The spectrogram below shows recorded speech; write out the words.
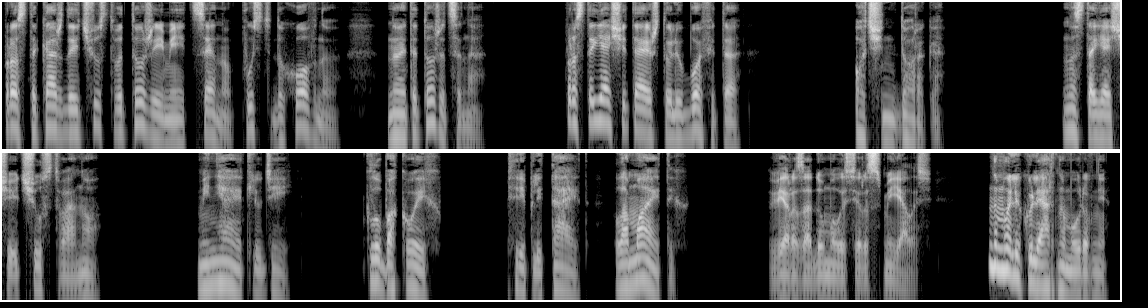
Просто каждое чувство тоже имеет цену, пусть духовную, но это тоже цена. Просто я считаю, что любовь — это очень дорого. Настоящее чувство оно меняет людей, глубоко их переплетает, ломает их. Вера задумалась и рассмеялась. На молекулярном уровне.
